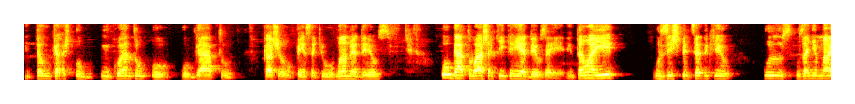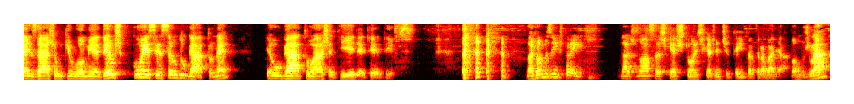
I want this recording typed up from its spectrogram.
Então, o, enquanto o, o gato, o cachorro pensa que o humano é Deus, o gato acha que quem é Deus é ele. Então, aí, os espíritos dizendo que os, os animais acham que o homem é Deus, com exceção do gato, né? O gato acha que ele é que é Deus. Nós vamos em frente nas nossas questões que a gente tem para trabalhar. Vamos lá?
